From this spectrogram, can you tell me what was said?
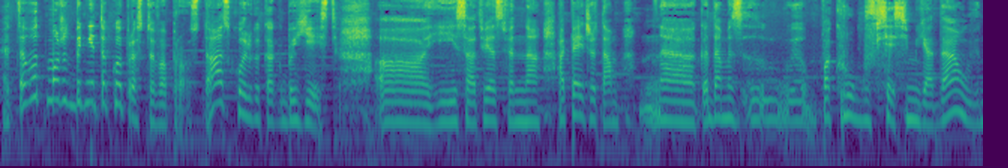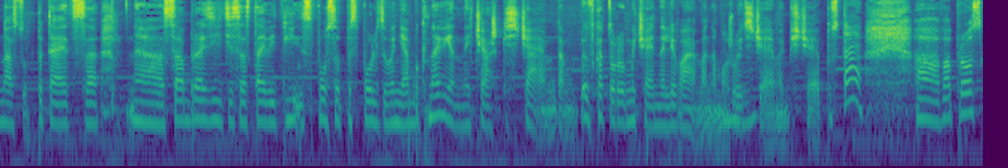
это вот может быть не такой простой вопрос, да, сколько как бы есть. А, и, соответственно, опять же, там, э, когда мы э, по кругу вся семья, да, у нас тут пытается э, сообразить и составить способ использования обыкновенной чашки с чаем, там, в которую мы чай наливаем, она может быть с чаем и без чая пустая. А, вопрос,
